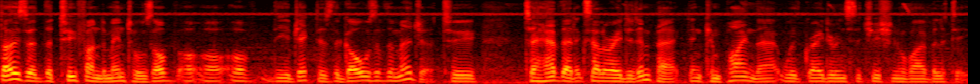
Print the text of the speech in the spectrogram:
those are the two fundamentals of, of, of, the objectives, the goals of the merger, to, to have that accelerated impact and combine that with greater institutional viability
